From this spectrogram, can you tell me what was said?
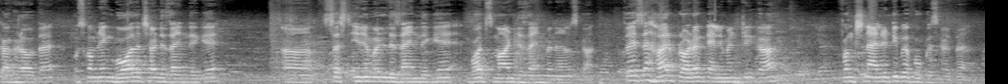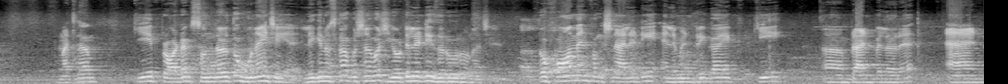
का घड़ा होता है उसको हमने एक बहुत अच्छा डिज़ाइन देके सस्टेनेबल डिज़ाइन देके बहुत स्मार्ट डिज़ाइन बनाया उसका। तो ऐसे हर प्रोडक्ट एलिमेंट्री का फंक्शनैलिटी पे फोकस करता है। मतलब कि ये प्रोडक्ट सुंदर तो होना ही चाहिए लेकिन उसका कुछ ना कुछ यूटिलिटी ज़रूर होना चाहिए। तो फॉर्म एंड फंक्शनैलिटी एलिमेंट्री का एक की ब्रांड पिलर है। एंड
